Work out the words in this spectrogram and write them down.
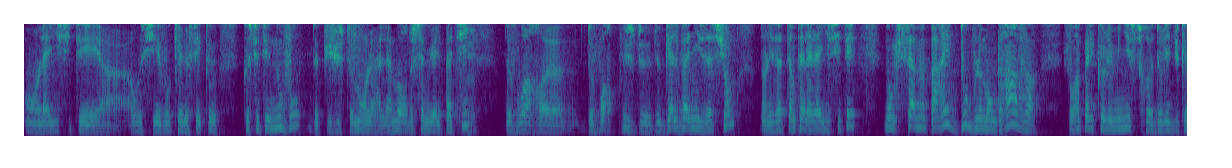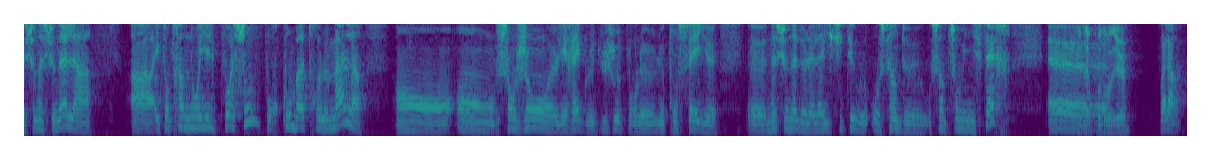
en laïcité a, aussi évoqué le fait que, c'était nouveau depuis justement la, mort de Samuel Paty. Mmh de voir, euh, de voir plus de, galvanisation dans les atteintes à la laïcité. Donc ça me paraît doublement grave. Je vous rappelle que le ministre de l'Éducation nationale a, est en train de noyer le poisson pour combattre le mal en, changeant euh, les règles du jeu pour le, Conseil euh, national de la laïcité au, sein, de, au sein de son ministère. c'est de la poudre aux yeux? Voilà.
